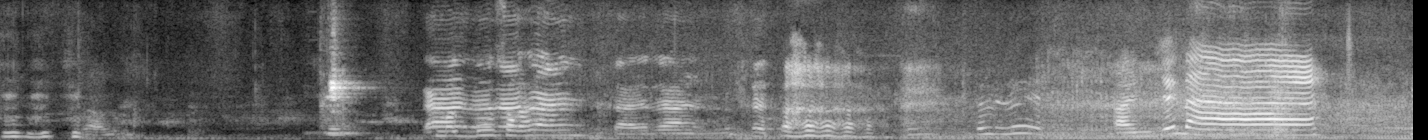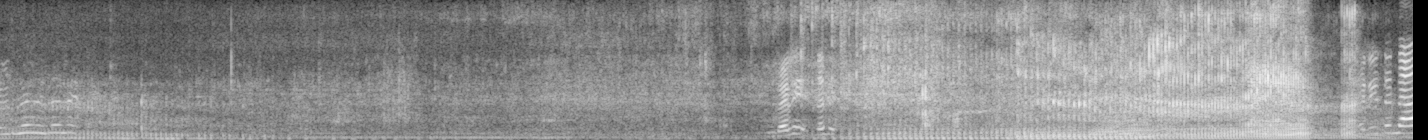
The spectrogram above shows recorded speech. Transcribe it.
Magbuso ka. Taran. Dali, dali. Andiyan na. Dali, dali. Dali, dali. Dali na.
